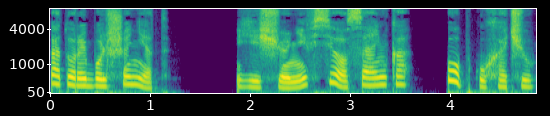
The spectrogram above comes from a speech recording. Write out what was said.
которой больше нет». «Еще не все, Санька», Попку хочу».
